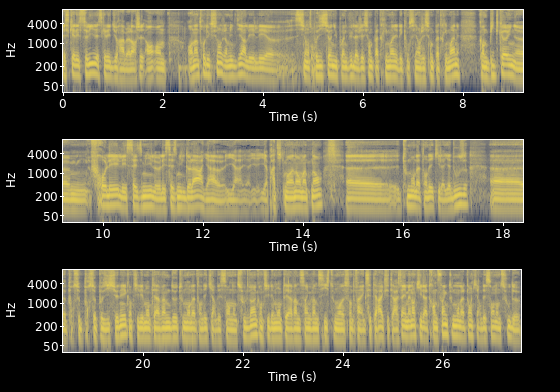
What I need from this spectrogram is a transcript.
Est-ce qu'elle est solide Est-ce qu'elle est durable? Alors, en, en, en, introduction, j'ai envie de dire, les, les euh, si on se positionne du point de vue de la gestion de patrimoine et des conseillers en gestion de patrimoine, quand Bitcoin euh, frôlait les 16 000, les 16 000 dollars il y, a, il, y a, il y a pratiquement un an maintenant, euh, tout le monde attendait qu'il aille à 12. Euh, pour se pour se positionner. Quand il est monté à 22, tout le monde attendait qu'il redescende en dessous de 20. Quand il est monté à 25, 26, tout le monde descend, enfin etc etc. Et maintenant qu'il est à 35, tout le monde attend qu'il redescende en dessous de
